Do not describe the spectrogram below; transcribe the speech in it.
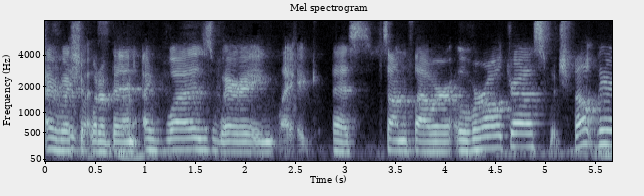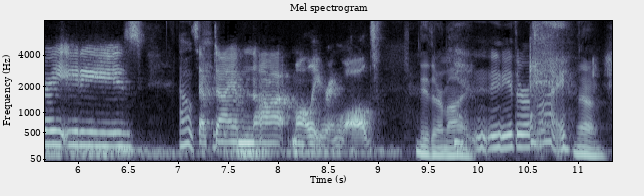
I wish It it, would have was. been. I was wearing like a sunflower overall dress, which felt very 80s, Oh, except I am not Molly Ringwald. Neither am I. Neither am I. No.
